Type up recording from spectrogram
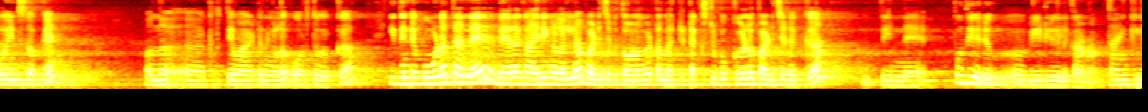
പോയിന്റ്സൊക്കെ ഒന്ന് കൃത്യമായിട്ട് നിങ്ങൾ ഓർത്ത് വെക്കുക. ഇതിന്റെ കൂടെ തന്നെ വേറെ കാര്യങ്ങളെല്ലാം പഠിച്ചെടുത്തോണം കേട്ടോ മറ്റ് ടെക്സ്റ്റ് ബുക്കുകളും പഠിച്ചെടുക്കുക. പിന്നെ പുതിയൊരു വീഡിയോയിൽ കാണാം. താങ്ക്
